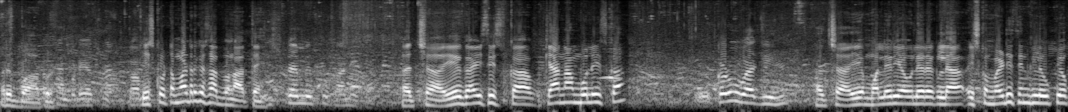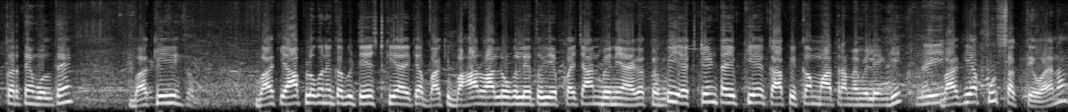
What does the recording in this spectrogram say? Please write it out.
अरे बाप रे। इसको इसको टमाटर के साथ बनाते हैं? इस टाइम इसको खाने का। अच्छा ये गाइस इसका क्या नाम बोले इसका? कड़ू भाजी है। अच्छा ये मलेरिया वलेरिया के लिए इसको मेडिसिन के लिए उपयोग करते हैं बोलते हैं। बाकी बाकी आप लोगों ने कभी टेस्ट किया है क्या? बाकी बाहर वालों के लिए तो ये पहचान भी नहीं आएगा। क्योंकि एक्सटेंट टाइप की है काफ़ी कम मात्रा में मिलेंगी। नहीं। बाकी आप पूछ सकते हो है ना?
